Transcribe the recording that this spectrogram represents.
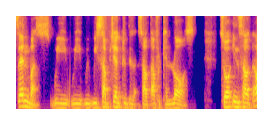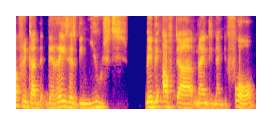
SANBS, we, we we subject to the South African laws. So in South Africa, the, the race has been used maybe after 1994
